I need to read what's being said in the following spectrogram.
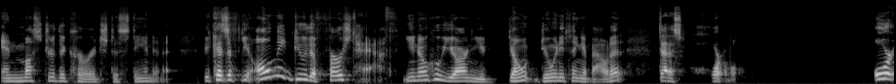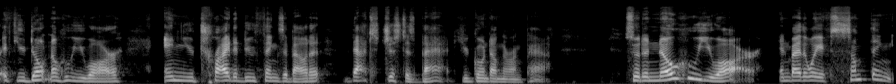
and muster the courage to stand in it. Because if you only do the first half, you know who you are and you don't do anything about it, that is horrible. Or if you don't know who you are and you try to do things about it, that's just as bad. You're going down the wrong path. So to know who you are, and by the way, if something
